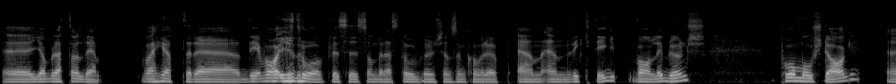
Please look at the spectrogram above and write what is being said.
Eh, jag berättar väl det. Vad heter det? Det var ju då precis som den här storbrunchen som kommer upp en, en riktig vanlig brunch på mors dag. Eh,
